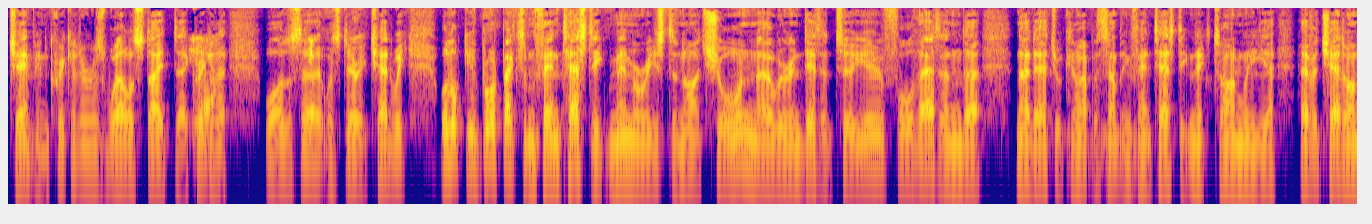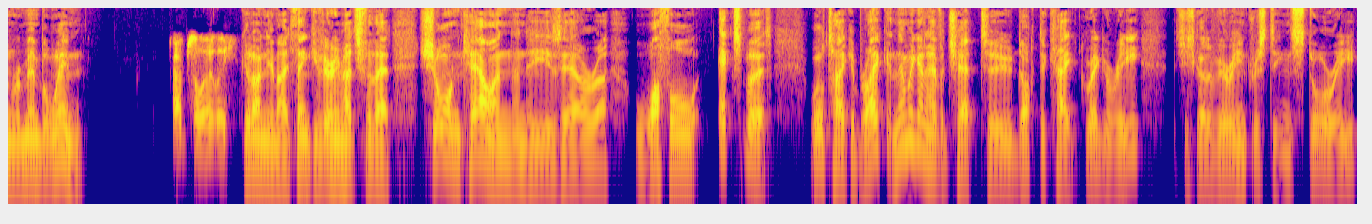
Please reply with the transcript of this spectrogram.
champion cricketer as well, a state uh, cricketer yeah. was uh, yep. was Derek Chadwick. Well, look, you've brought back some fantastic memories tonight, Sean. Uh, we're indebted to you for that, and no doubt you'll come up with something fantastic next time we have a chat on Remember When. Absolutely. Good on you, mate. Thank you very much for that. Sean Cowan, and he is our uh, WAFL expert. We'll take a break and then we're going to have a chat to Dr. Kate Gregory she's got a very interesting story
